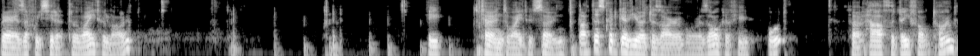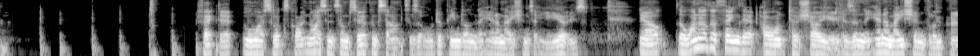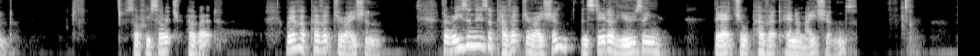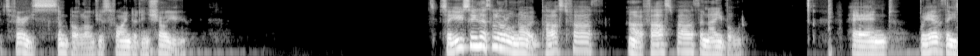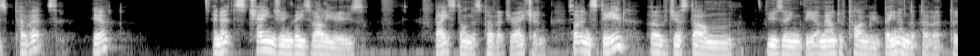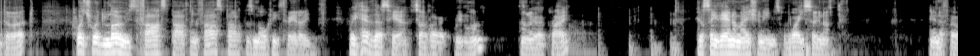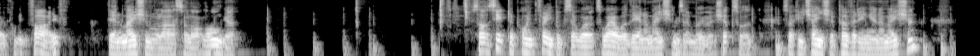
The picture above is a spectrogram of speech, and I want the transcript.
Whereas if we set it to way too low, it turns way too soon. But this could give you a desirable result if you want. So at half the default time. In fact, it almost looks quite nice in some circumstances. It will depend on the animations that you use. Now, the one other thing that I want to show you is in the animation blueprint. So if we search pivot, we have a pivot duration. The reason there's a pivot duration, instead of using the actual pivot animations, it's very simple. I'll just find it and show you. So you see this little node, fast path, oh, fast path enabled. And we have these pivots here. And it's changing these values based on this pivot duration. So instead of just um, using the amount of time we've been in the pivot to do it, which would lose FastPath, and FastPath is multi-threaded. We have this here, so if I went on and I go play, you'll see the animation ends way sooner. And if I go 0.5, the animation will last a lot longer. So it's set to 0.3 because it works well with the animations that MoveIt ships with. So if you change the pivoting animation,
